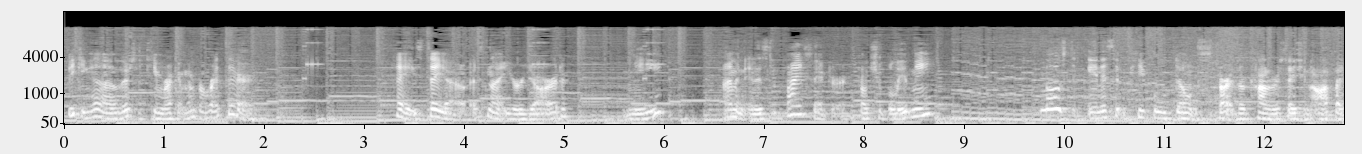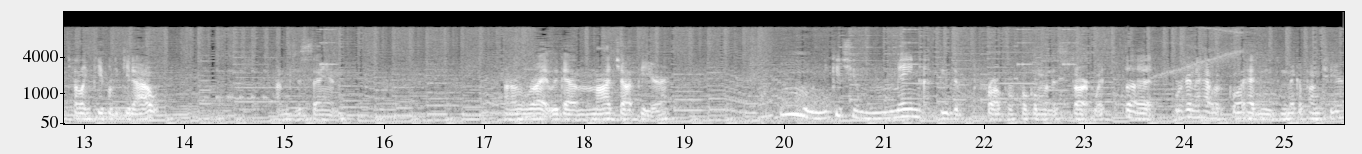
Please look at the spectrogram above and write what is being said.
Speaking of, there's a Team Rocket member right there. Hey, stay out. It's not your yard. Me? I'm an innocent bystander. Don't you believe me? Most innocent people don't start their conversation off by telling people to get out. I'm just saying. Alright, we got a Machop here. Hmm, Ooh, Nikachu may not be the proper Pokemon to start with, but we're gonna have it go ahead and use Mega Punch here.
